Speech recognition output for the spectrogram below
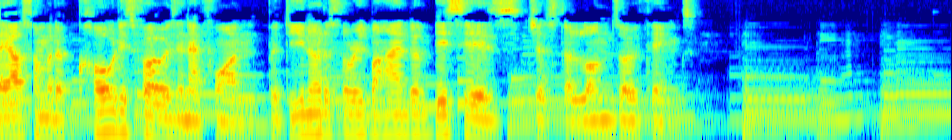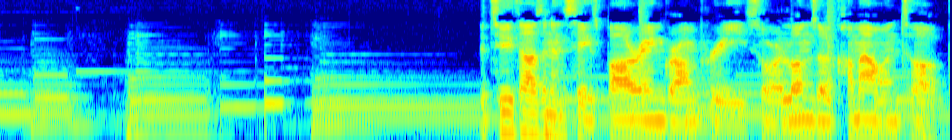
They are some of the coldest photos in F1, but do you know the stories behind them? This is just Alonso things. The 2006 Bahrain Grand Prix saw Alonso come out on top,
